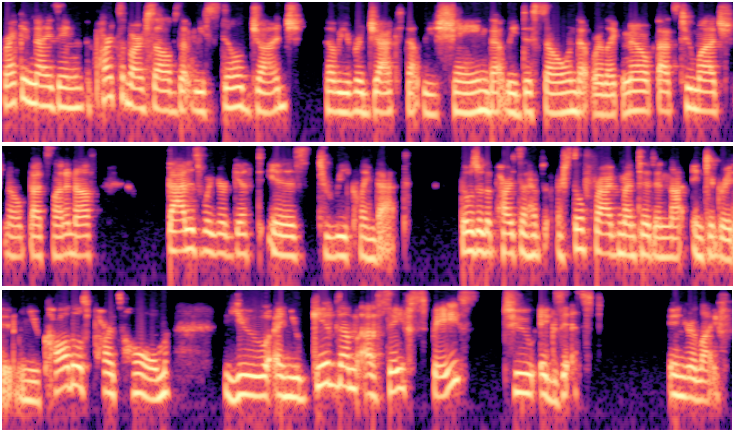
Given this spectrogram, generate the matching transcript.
recognizing the parts of ourselves that we still judge, that we reject, that we shame, that we disown, that we're like, nope, that's too much. Nope, that's not enough. That is where your gift is to reclaim that. Those are the parts that have, are still fragmented and not integrated. When you call those parts home, you and you give them a safe space to exist in your life.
